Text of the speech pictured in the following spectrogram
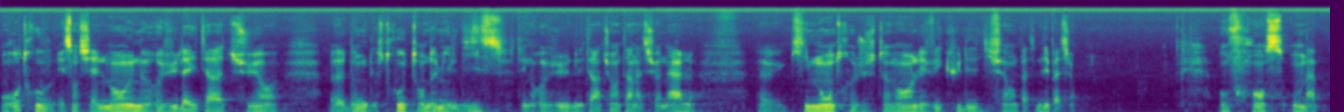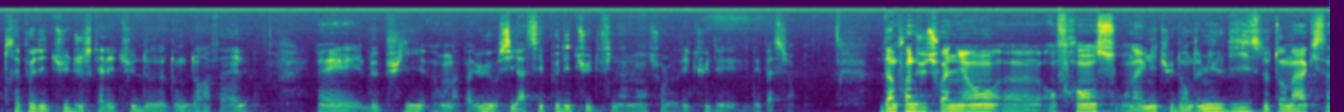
on retrouve essentiellement une revue de la littérature euh, donc de Strout en 2010, c'était une revue de littérature internationale, euh, qui montre justement les vécus des différents des patients. En France, on a très peu d'études jusqu'à l'étude de Raphaël, et depuis, on n'a pas eu aussi assez peu d'études finalement sur le vécu des, patients. D'un point de vue soignant, euh, en France, on a une étude en 2010 de Thomas qui s'est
